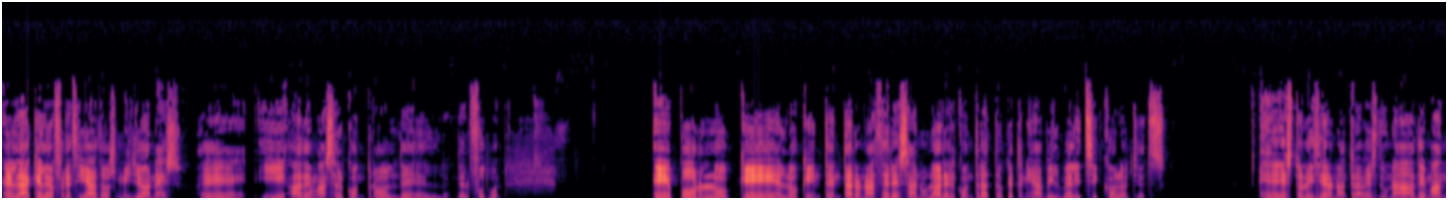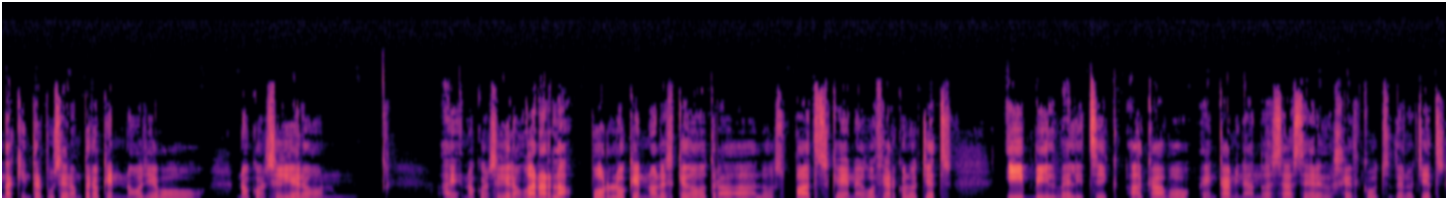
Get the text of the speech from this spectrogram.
en la que le ofrecía 2 millones eh, y además el control del, fútbol. Eh, por lo que lo que intentaron hacer es anular el contrato que tenía Bill Belichick con los Jets. esto lo hicieron a través de una demanda que interpusieron, pero que no llevó, no consiguieron no consiguieron ganarla, por lo que no les quedó otra a los Pats que negociar con los Jets. Y Bill Belichick acabó encaminándose a ser el head coach de los Jets.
